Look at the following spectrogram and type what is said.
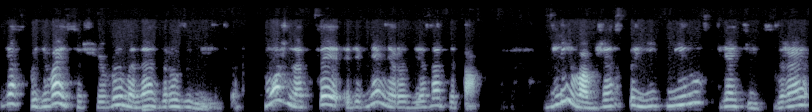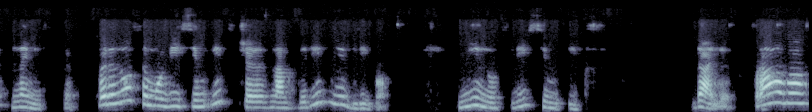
я сподіваюся, що ви мене зрозумієте. Можна це рівняння розв'язати так. Зліва вже стоїть мінус 5х, вже на місце. Переносимо 8х через знак дорівнює вліво. Мінус 8х. Далі, вправо,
